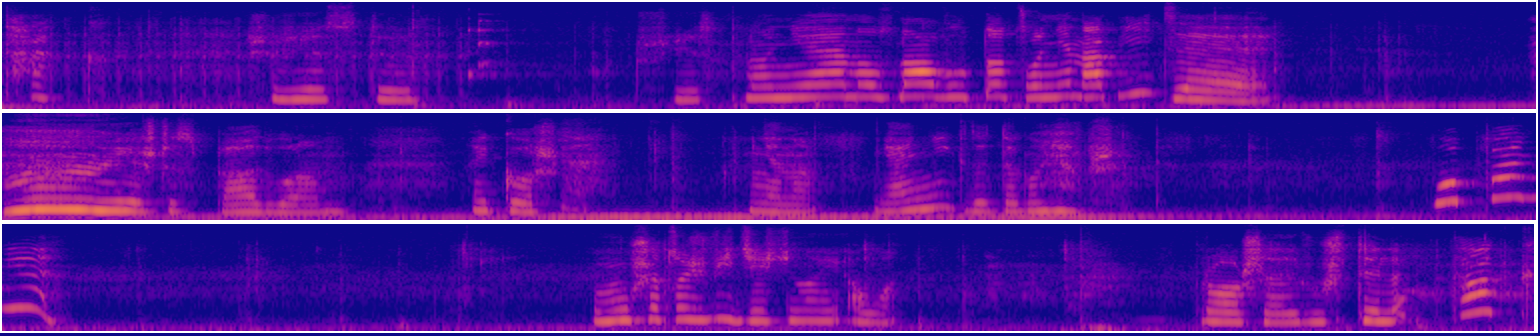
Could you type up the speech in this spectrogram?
Tak. 30. 30. No nie, no znowu to, co nienawidzę. Mm, jeszcze spadłam. Najgorsze. Nie no, ja nigdy tego nie przejdę. Łopanie! Muszę coś widzieć, no i ała. Proszę, już tyle. Tak.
